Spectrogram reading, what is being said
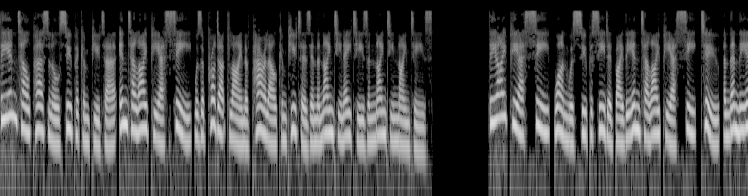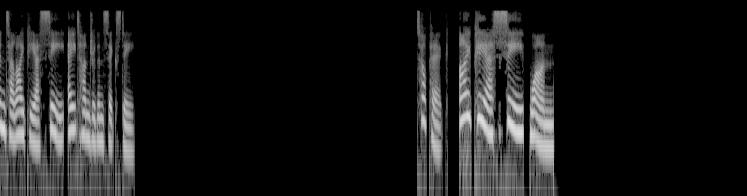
The Intel Personal Supercomputer Intel IPSC was a product line of parallel computers in the 1980s and 1990s. The IPSC-1 was superseded by the Intel IPSC-2, and then the Intel IPSC-860. IPSC-1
